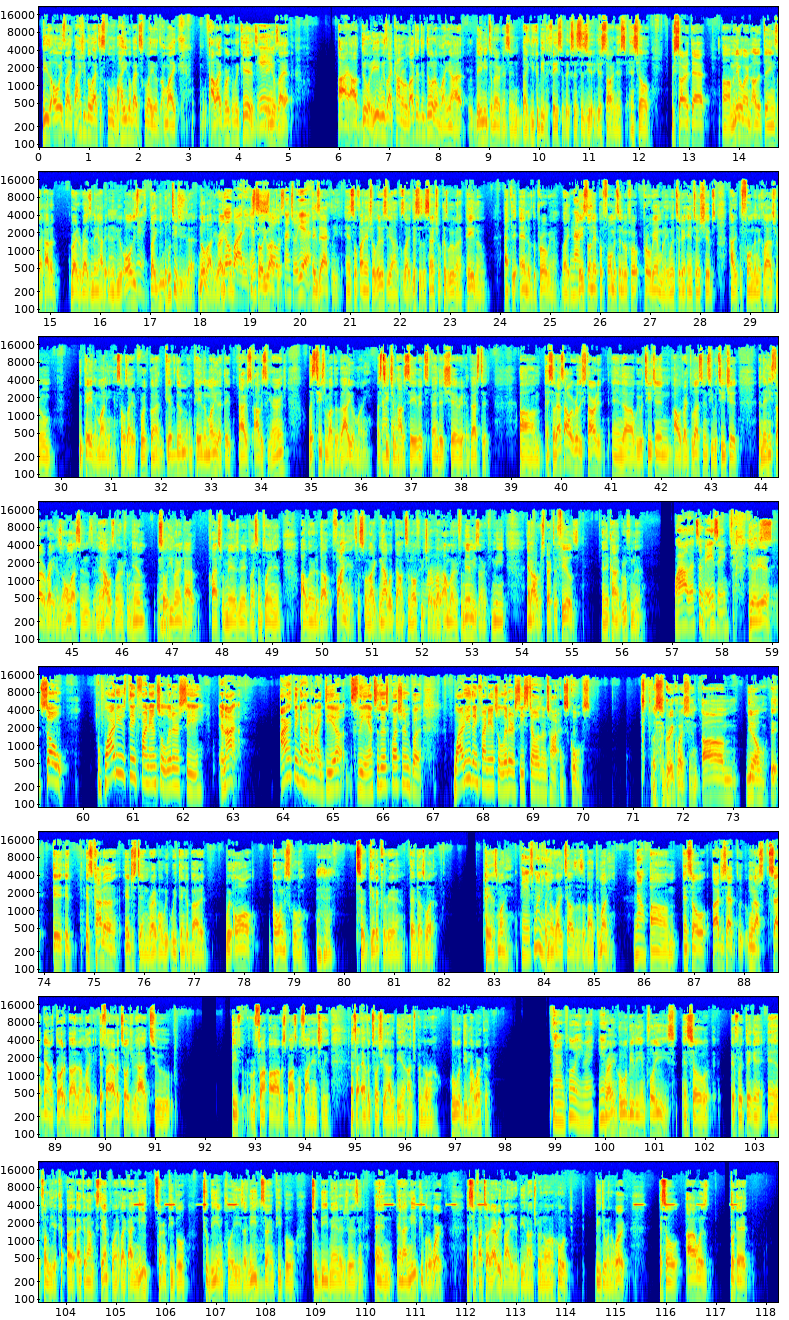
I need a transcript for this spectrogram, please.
he's always like, why'd you go back to school? Why you go back to school? I'm like, I like working with kids. Yeah. And he was like, right, I'll do it. He was like kind of reluctant to do it. I'm like, yeah, they need to learn this. And like, you could be the face of it since you're, you're starting this. And so we started that. Um, and they were learning other things like how to write a resume, how to interview, all these, Yeah. like, you, who teaches you that? Nobody, right? Nobody. And throw you out so there. essential. Yeah. Exactly. And so financial literacy, I was like, this is essential because we were going to pay them at the end of the program. Like Nice. based on their performance in the pro- program, when they went to their internships, how they performed in the classroom, we paid them money. And so I was like, we're going to give them and pay them money that they obviously earned. Let's teach them about the value of money. Let's teach them how to save it, spend it, share it, invest it. Um, and so that's how it really started. And uh, we were teaching. I would write the lessons. He would teach it, and then he started writing his own lessons. And then I was learning from him. And so he mm-hmm. learned how classroom management, lesson planning. I learned about finance. And so like now we're bouncing off each other. Like I'm learning from him, he's learning from me, and our mm-hmm. respective fields. And it kind of grew from there. Wow, that's amazing. Yeah, yeah. So, why do you think financial literacy? And I, I think I have an idea to the answer to this question, but why do you think financial literacy still isn't taught in schools? That's a great question. Um, you know, it, it, it it's kind of interesting, right? When we, we think about it, we're all going to school Mm-hmm. to get a career that does what? Pay us money. Pay us money. But yeah. nobody tells us about the money. No. Um, and so I just had, when I sat down and thought about it, I'm like, if I ever told you how to be refi- uh, responsible financially, if I ever taught you how to be an entrepreneur, who would be my worker? An employee, right? Yeah. right? Who would be the employees? And so, if we're thinking uh, from the uh, economic standpoint, like I need certain people to be employees, I need certain people to be managers, and and and I need people to work. And so, if I taught everybody to be an entrepreneur, who would be doing the work? And so, I always look at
